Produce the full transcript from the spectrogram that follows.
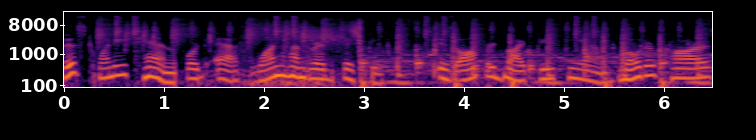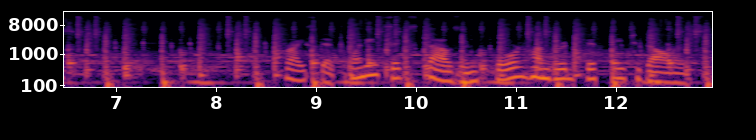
This 2010 Ford F-150 is offered by DPM Motor Cars. Priced at $26,452,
